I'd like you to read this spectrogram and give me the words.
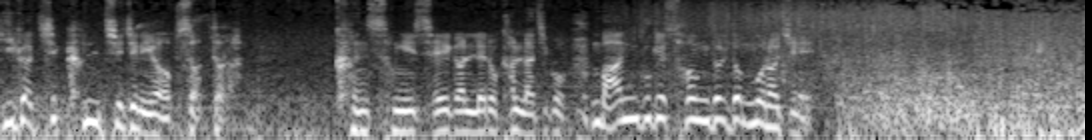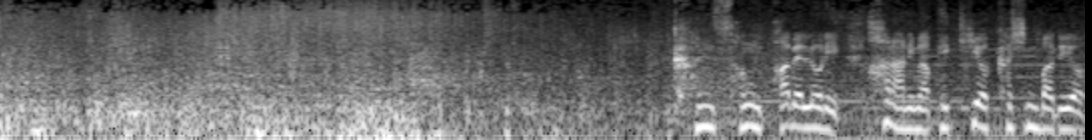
이같이 큰 지진이 없었더라. 큰 성이 세 갈래로 갈라지고 만국의 성들도 무너지니 큰성 바벨론이 하나님 앞에 기억하신 바 되어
